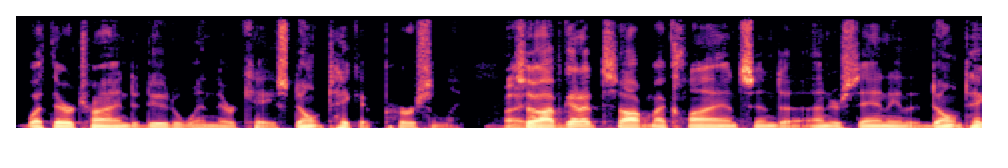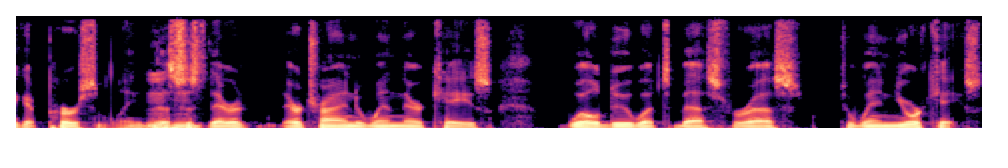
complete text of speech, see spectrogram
what they're trying to do to win their case. Don't take it personally. So I've got to talk my clients into understanding that don't take it personally. This is their they're trying to win their case. We'll do what's best for us to win your case.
